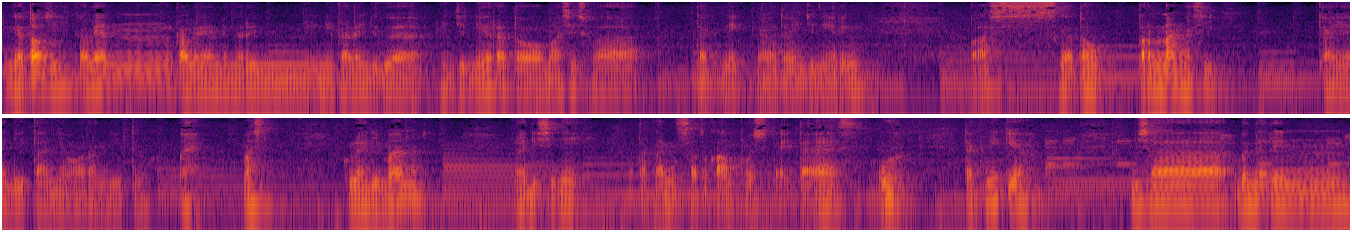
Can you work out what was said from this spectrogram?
nggak tahu sih kalian kalau yang dengerin ini kalian juga engineer atau mahasiswa teknik atau engineering pas nggak tahu pernah nggak sih kayak ditanya orang gitu eh mas kuliah di mana? Kuliah di sini katakan satu kampus ITS uh teknik ya? Bisa benerin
